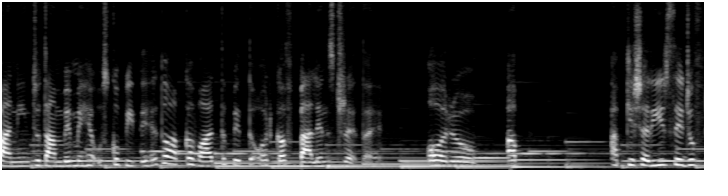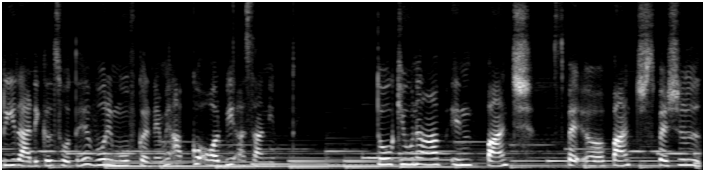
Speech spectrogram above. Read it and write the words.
पानी जो तांबे में है, उसको पीते हैं तो आपका वात, पित्त और कफ बैलेंस्ड रहता है। और आप, आपके शरीर से जो फ्री रेडिकल्स होते हैं, वो रिमूव करने में आपको और भी आसानी होती है। तो क्यों ना आप इन पाँच स्पे, पाँच स्पेशल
